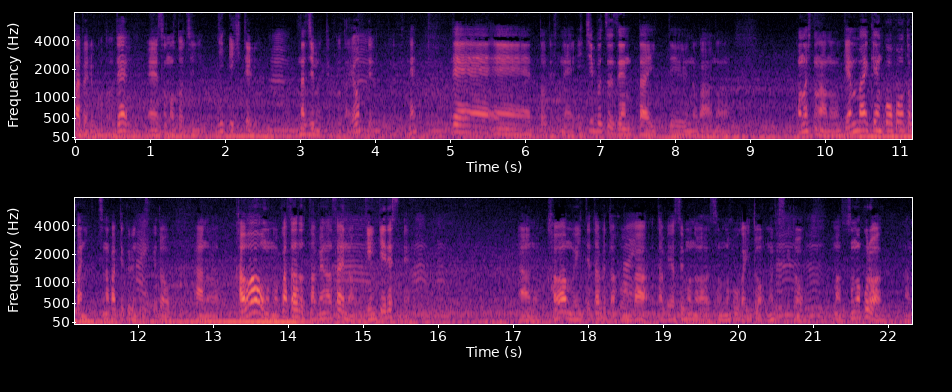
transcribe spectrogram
食べることで、えーその土地に生きてるうん。馴染むってことだよっていうことですね。でえーっとですね一物全体っていうのがあのこの人のあの玄米健康法とかにつながってくるんですけど、あの皮を残さず食べなさいのは原型ですね。うんあの皮むいて食べた方はが食べやすいものはその方がいいとは思うんですけど、うんうん。まあ、その頃はあの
